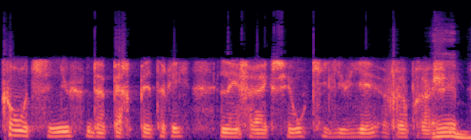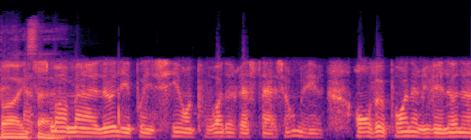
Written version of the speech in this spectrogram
continue de perpétrer l'infraction qui lui est reprochée. Eh à ce moment-là, les policiers ont le pouvoir d'arrestation, mais on veut pas en arriver là, là,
